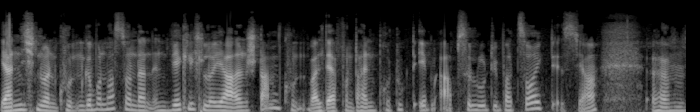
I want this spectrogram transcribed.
ja nicht nur einen Kunden gewonnen hast, sondern einen wirklich loyalen Stamm Stammkunden, weil der von deinem Produkt eben absolut überzeugt ist, ja. Ähm,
